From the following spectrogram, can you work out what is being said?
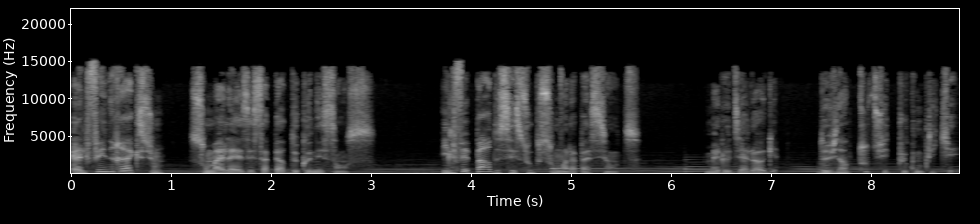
elle fait une réaction, son malaise et sa perte de connaissance. Il fait part de ses soupçons à la patiente mais le dialogue devient tout de suite plus compliqué.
